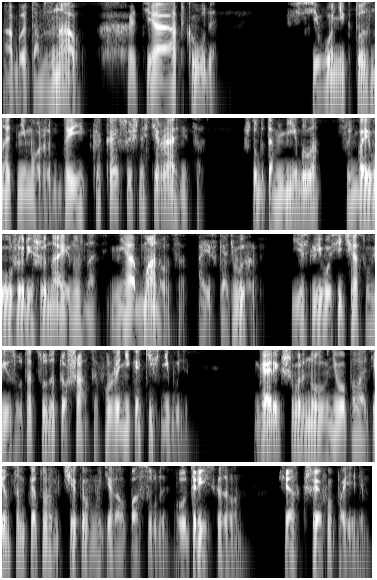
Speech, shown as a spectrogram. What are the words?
об этом знал. Хотя откуда? Всего никто знать не может, да и какая в сущности разница? Что бы там ни было, судьба его уже решена, и нужно не обманываться, а искать выход. Если его сейчас увезут отсюда, то шансов уже никаких не будет. Гарик швырнул в него полотенцем, которым Чеков вытирал посуду. «Утрись», — сказал он. «Сейчас к шефу поедем».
